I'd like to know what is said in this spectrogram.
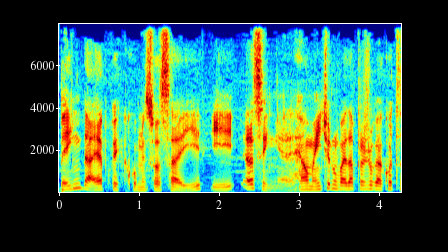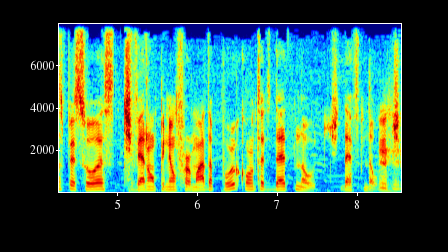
bem da época que começou a sair e, assim, é, realmente não vai dar pra julgar quantas pessoas tiveram opinião formada por conta de Death Note. Death Note. Uhum.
